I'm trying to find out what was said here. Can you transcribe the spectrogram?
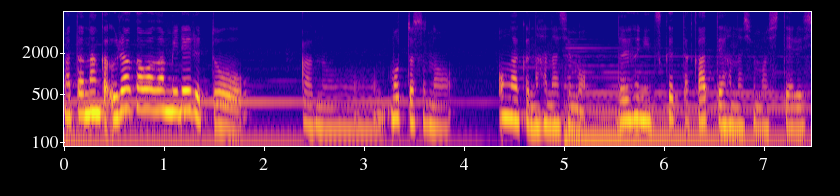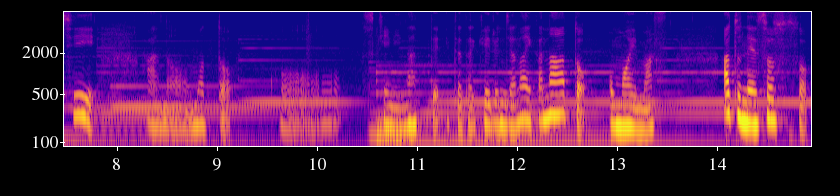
またなんか裏側が見れるとあのもっとその音楽の話もどういう風に作ったかっていう話もしてるしあのもっとこう好きになっていただけるんじゃないかなと思います。あとねそうそうそう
